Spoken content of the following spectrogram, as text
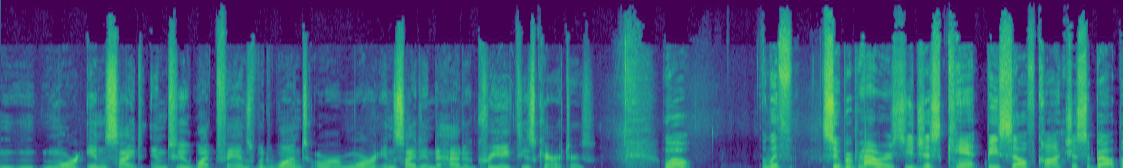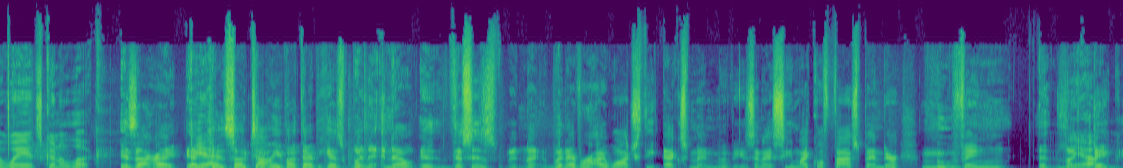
m- more insight into what fans would want or more insight into how to create these characters? Well, with superpowers, you just can't be self conscious about the way it's going to look. Is that right? Yeah. 'cause- So tell me about that because when now uh, this is whenever I watch the X Men movies and I see Michael Fassbender moving uh, like Yeah. big,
